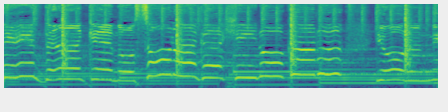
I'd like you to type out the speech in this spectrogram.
人だけの空が広がる夜に。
